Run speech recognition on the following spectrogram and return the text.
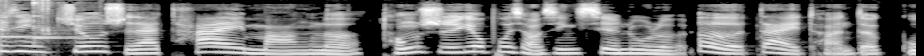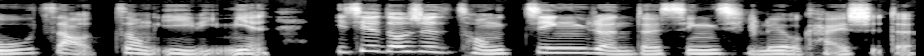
最近啾实在太忙了，同时又不小心陷入了二代团的古早综艺里面。一切都是从惊人的星期六开始的，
